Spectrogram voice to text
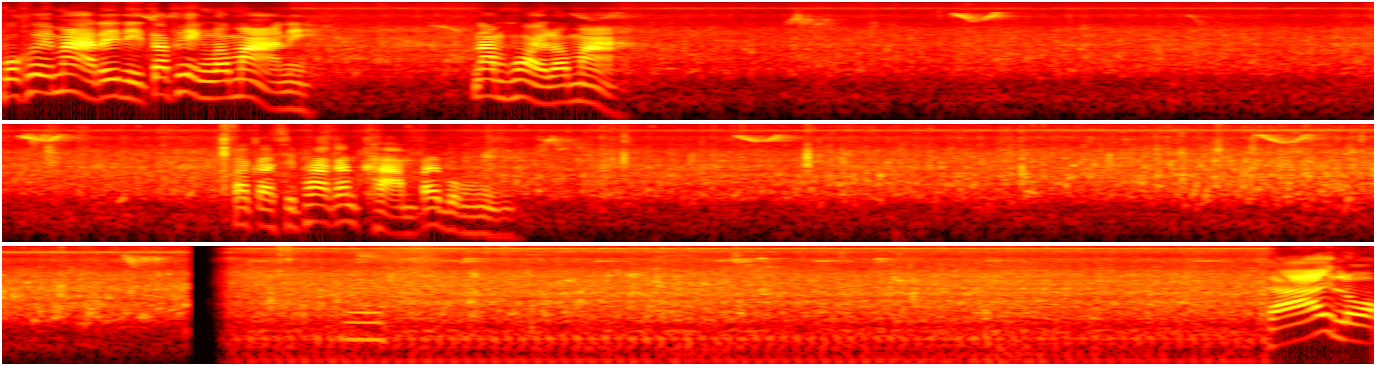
บ่เคยมาได้นี่ตาเพ่งเรามานี่นำหอยเรามา ปลากาสิพากันขามไปบ่งนี้อืมขายหรอ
